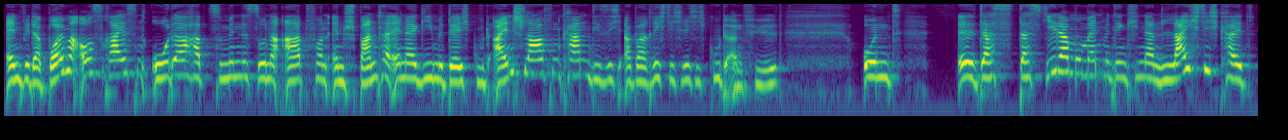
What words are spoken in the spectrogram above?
entweder Bäume ausreißen oder habe zumindest so eine Art von entspannter Energie, mit der ich gut einschlafen kann, die sich aber richtig, richtig gut anfühlt. Und äh, dass, dass jeder Moment mit den Kindern Leichtigkeit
